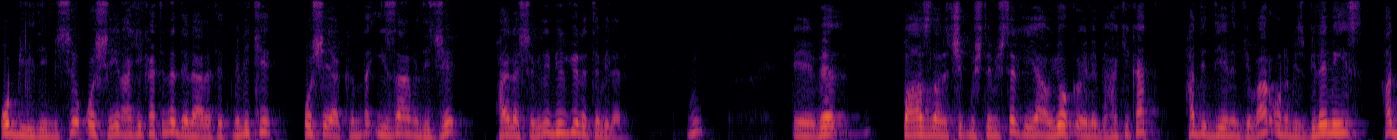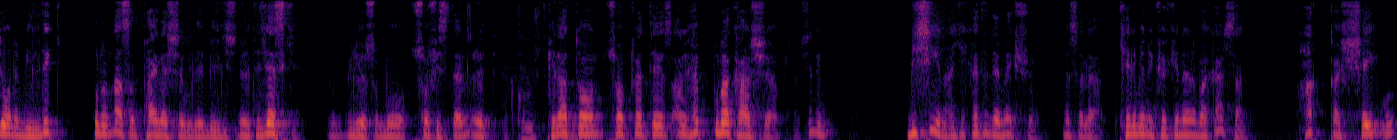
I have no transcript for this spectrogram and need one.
o bildiğimizi o şeyin hakikatine delalet etmeli ki o şey hakkında izah edici, paylaşabilir, bilgi üretebilelim. Hı? E, ve bazıları çıkmış demişler ki ya yok öyle bir hakikat. Hadi diyelim ki var onu biz bilemeyiz. Hadi onu bildik. Bunu nasıl paylaşılabilir bilgisini üreteceğiz ki? Biliyorsun bu sofistlerin üretti. Konuştuk. Platon, Sokrates hani hep buna karşı yapmışlar. Şimdi bir şeyin hakikati demek şu. Mesela kelimenin kökenine bakarsan hakka şey'u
